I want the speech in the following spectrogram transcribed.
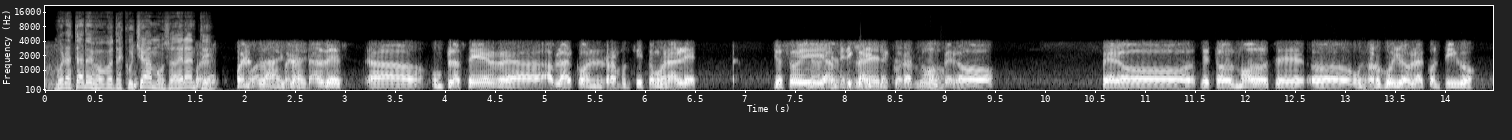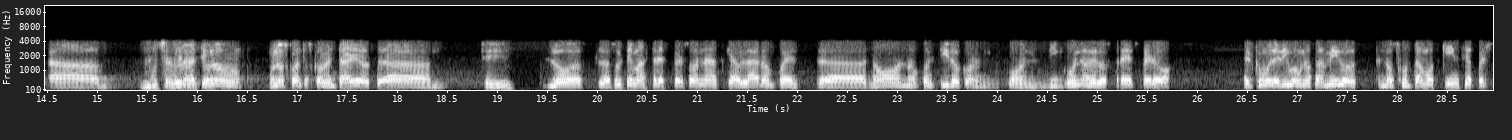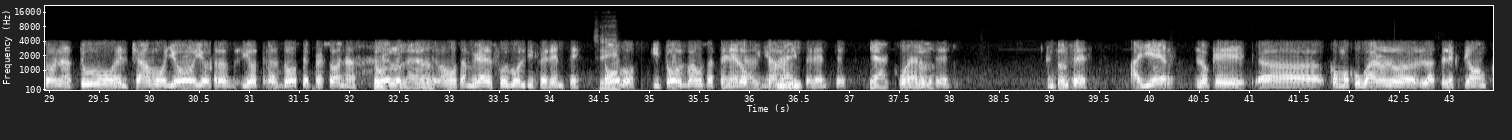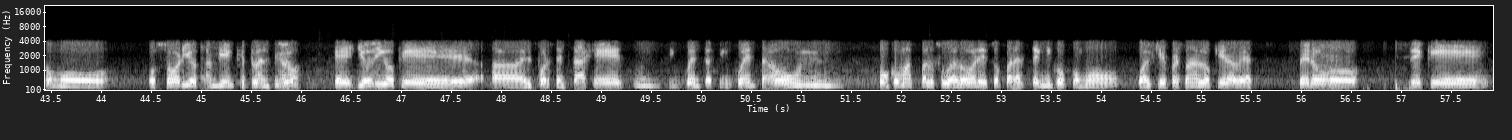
Buenas tardes, papá, te escuchamos. Adelante. bueno, buenas tardes. Ah, un placer ah, hablar con Ramoncito Morales. Yo soy Gracias, americanista de corazón, pero pero de todos modos eh, ah, un orgullo hablar contigo. Ah, Muchas gracias. uno- unos cuantos comentarios. ah, Sí. los las últimas tres personas que hablaron pues no no coincido con, con ninguno de los tres pero es como le digo a unos amigos nos juntamos 15 personas tú el chamo yo y otras y otras 12 personas todos los Claro. 15 vamos a mirar el fútbol diferente Sí. todos y todos vamos a tener opiniones diferentes De acuerdo. entonces entonces ayer lo que ah, como jugaron lo- la selección como Osorio también que planteó eh, yo digo que ah, el porcentaje es un 50-50 o un poco más para los jugadores o para el técnico como cualquier persona lo quiera ver pero de que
